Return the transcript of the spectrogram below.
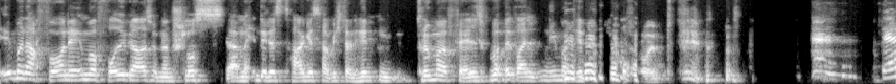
immer nach vorne, immer Vollgas und am Schluss, am Ende des Tages habe ich dann hinten Trümmerfeld, weil, weil niemand hinten aufräumt. Ja,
